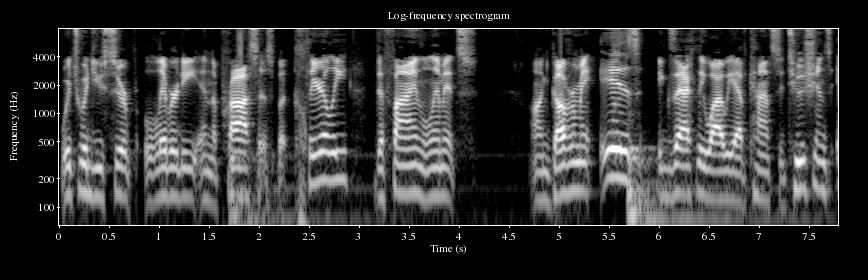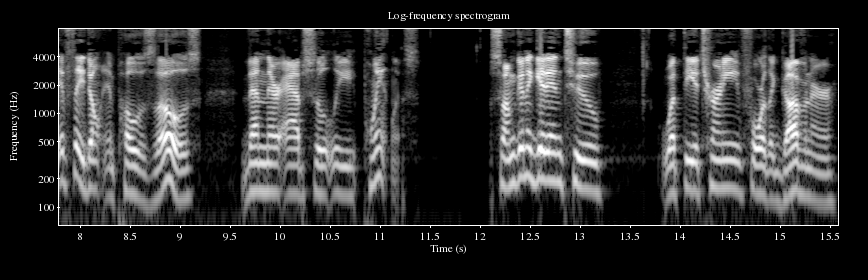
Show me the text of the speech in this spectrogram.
which would usurp liberty in the process. But clearly define limits on government is exactly why we have constitutions. If they don't impose those, then they're absolutely pointless. So I'm going to get into what the attorney for the governor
